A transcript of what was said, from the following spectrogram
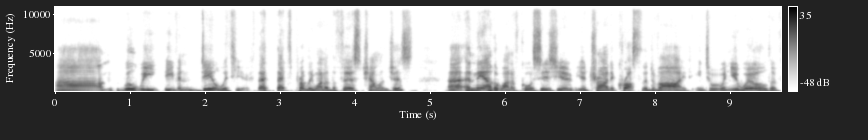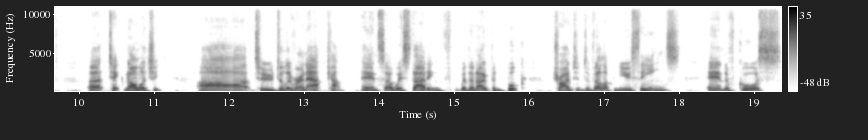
Um, will we even deal with you? That, that's probably one of the first challenges. Uh, and the other one, of course, is you, you're trying to cross the divide into a new world of uh, technology uh, to deliver an outcome. And so we're starting with an open book, trying to develop new things. And of course,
